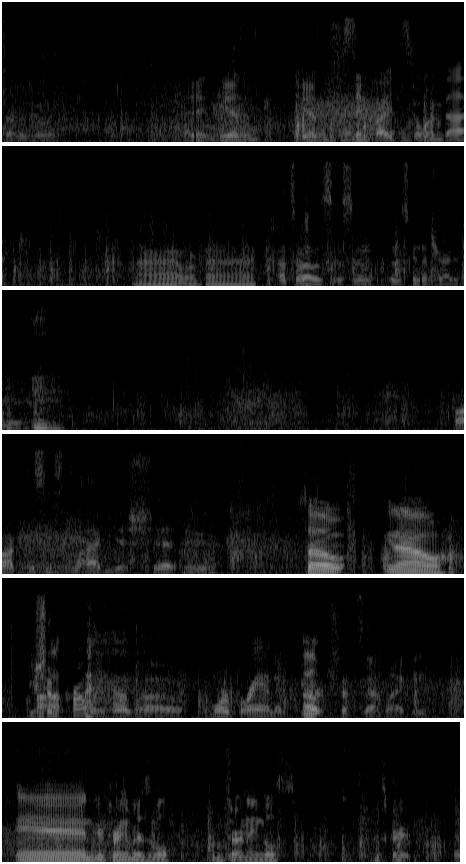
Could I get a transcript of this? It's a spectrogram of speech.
start a new one. I didn't. He hasn't. He hasn't Just sent invite anything. Storm back. Alright, we're back. That's what I was assuming I was gonna try to do. Fuck, this is laggy as shit, dude. So, you know, you should Uh, uh, probably have uh, more brand if Oh. your shit's that laggy. and you're turning invisible from certain angles. That's great. Yeah.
